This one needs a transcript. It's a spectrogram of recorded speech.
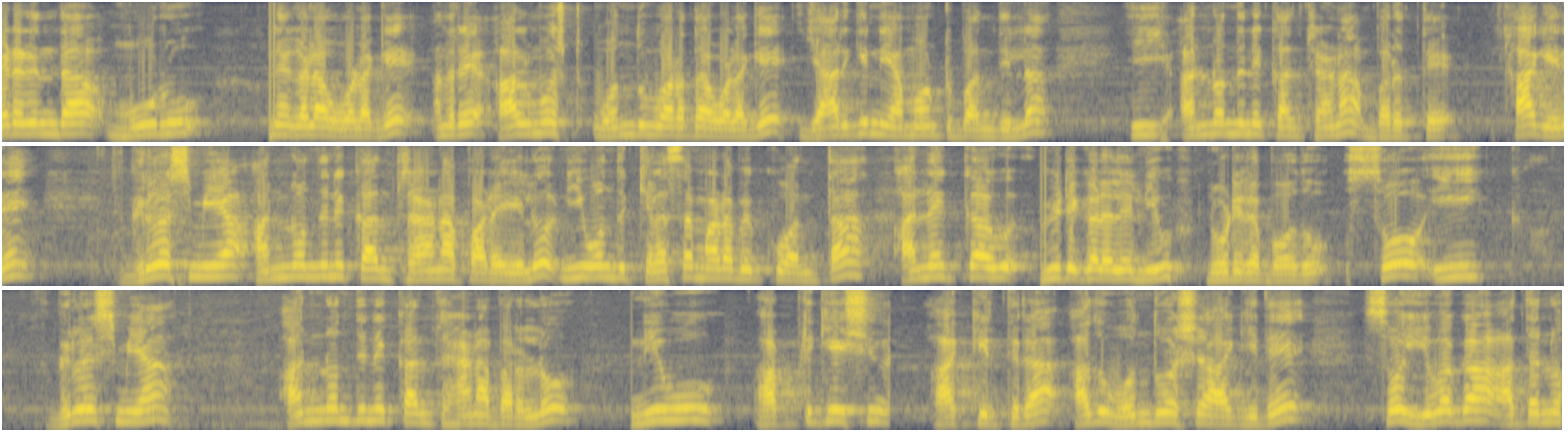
ಎರಡರಿಂದ ಮೂರು ದಿನಗಳ ಒಳಗೆ, ಅಂದರೆ ಆಲ್ಮೋಸ್ಟ್ ಒಂದು ವಾರದ ಒಳಗೆ ಯಾರಿಗಿನ ಅಮೌಂಟ್ ಬಂದಿಲ್ಲ, ಈ ಹನ್ನೊಂದನೇ ಕಂತ್ರಣ ಬರುತ್ತೆ. ಹಾಗೆಯೇ ಗೃಹಲಕ್ಷ್ಮಿಯ ಹನ್ನೊಂದನೇ ಕಂತ್ರಣ ಪಡೆಯಲು ನೀವೊಂದು ಕೆಲಸ ಮಾಡಬೇಕು ಅಂತ ಅನೇಕ ವಿಡಿಯೋಗಳಲ್ಲಿ ನೀವು ನೋಡಿರಬಹುದು. ಸೊ ಈ ಗೃಹಲಕ್ಷ್ಮಿಯ ಹನ್ನೊಂದನೇ ಕಂತ್ರಣ ಬರಲು ನೀವು ಅಪ್ಲಿಕೇಶನ್ ಹಾಕಿರ್ತೀರ? ಅದು ಒಂದು ವರ್ಷ ಆಗಿದೆ. ಸೊ ಇವಾಗ ಅದನ್ನು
